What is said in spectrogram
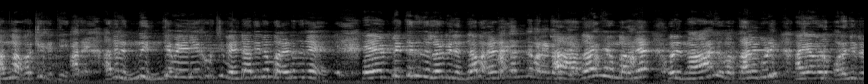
അന്ന് അവർക്ക് കിട്ടി അതിൽ ഇന്ന് ഇന്ത്യ വേലിയെ കുറിച്ച് വേണ്ടാതീനം പറയണതിന് ഏപ്പിത്തിന് നിലവിൽ എന്താ പറയണത്. അതാ ഞാൻ പറഞ്ഞ. ഒരു നാല് വർത്താനം കൂടി അയാളോട് പറഞ്ഞിട്ട്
